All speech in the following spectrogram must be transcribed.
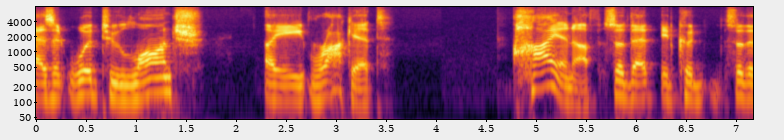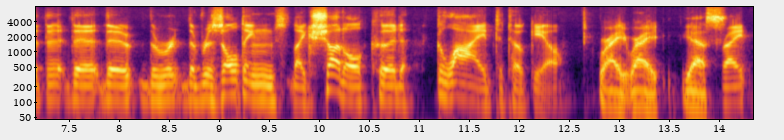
as it would to launch a rocket high enough so that it could so that the the the the, the resulting like shuttle could glide to Tokyo, Right, right. Yes. right?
